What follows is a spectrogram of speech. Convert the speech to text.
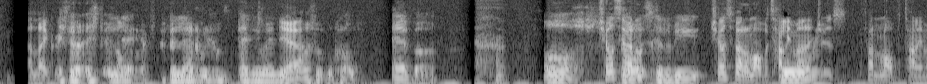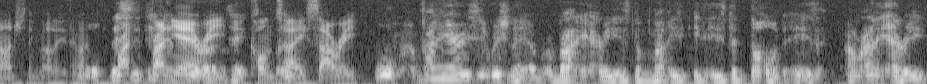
Allegri. if, if, if Allegri comes anywhere near Yeah. my football club ever, oh, Chelsea God, had a- it's going to be. Chelsea have had a lot of Italian Boring. managers. They've had a lot of Italian managers. Think about it. You think Well, this Ra- is thing, Ranieri, Conte. Sarri. Well, Ranieri is the originator. Ranieri is the ma- is, is the don. It is and Ranieri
